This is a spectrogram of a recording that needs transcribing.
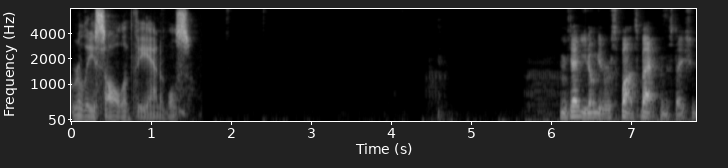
release all of the animals. Okay, you don't get a response back from the station.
